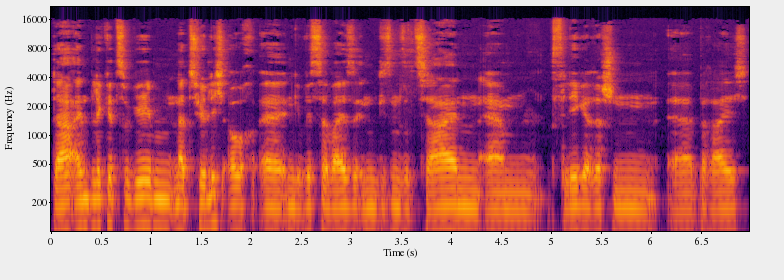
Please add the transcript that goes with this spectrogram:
da Einblicke zu geben, natürlich auch äh, in gewisser Weise in diesem sozialen, ähm, pflegerischen äh, Bereich,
